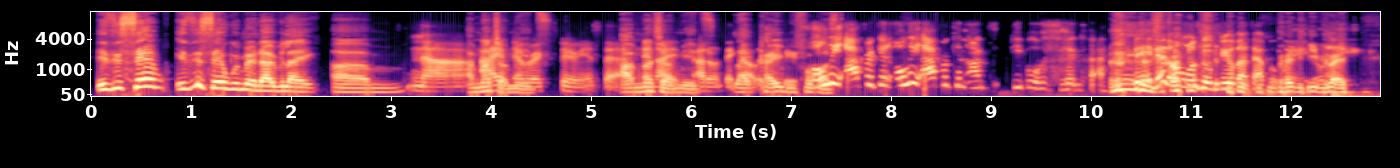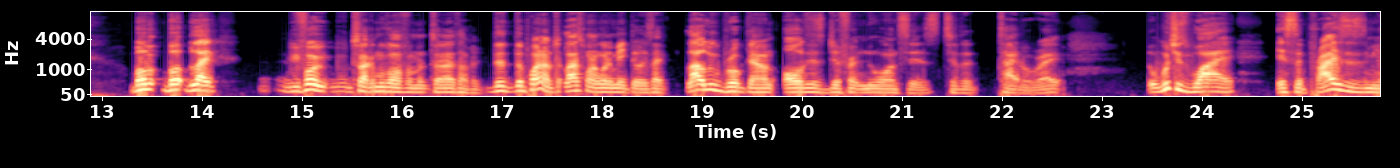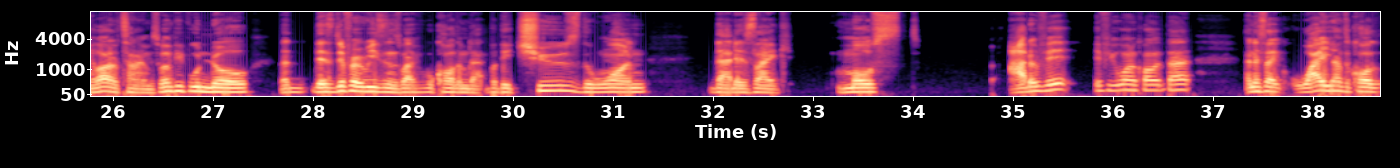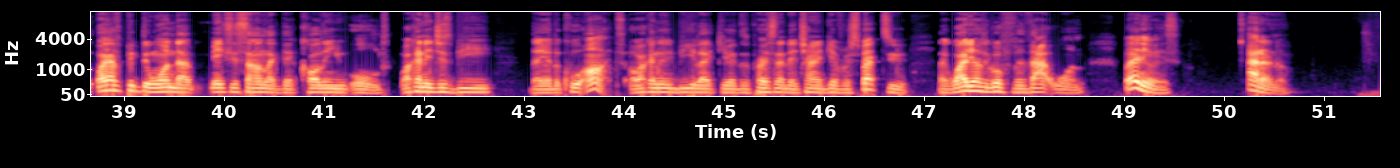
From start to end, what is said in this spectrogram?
is the same. Is the same women that be like, um, Nah, I'm not I your have never experienced that. I'm not and your I, mate. I don't think Like, I'll can you be experience- focused? Only African, only African aunt people will say that. They- they're the ones who feel that type of Like, way. you like, but but like before, we- so I can move on from to another topic. The the point, I'm, last point I want to make though is like Lalu broke down all these different nuances to the title, right? Which is why it surprises me a lot of times when people know that there's different reasons why people call them that, but they choose the one that is like most out of it, if you want to call it that. And it's like, why you have to call? Why you have to pick the one that makes it sound like they're calling you old? Why can't it just be that you're the cool aunt, or why can't it be like you're the person that they're trying to give respect to? Like, why do you have to go for that one? But anyways, I don't know.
